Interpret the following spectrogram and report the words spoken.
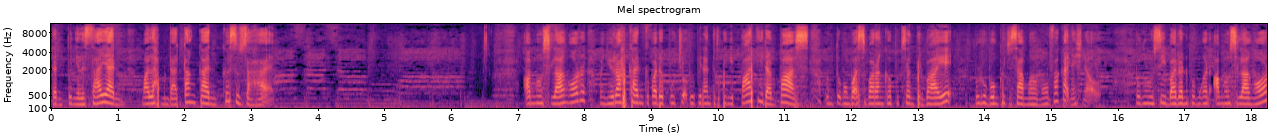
dan penyelesaian malah mendatangkan kesusahan. UMNO Selangor menyerahkan kepada pucuk pimpinan tertinggi parti dan PAS untuk membuat sebarang keputusan terbaik berhubung kerjasama mufakat nasional. Pengurusi Badan Pembangunan UMNO Selangor,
